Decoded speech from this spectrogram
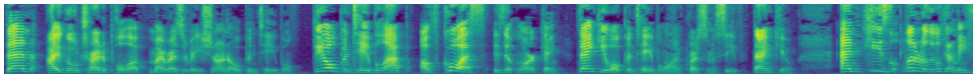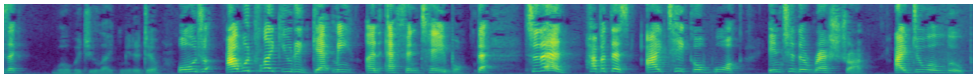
then I go try to pull up my reservation on OpenTable. The OpenTable app, of course, isn't working. Thank you, OpenTable, on Christmas Eve. Thank you. And he's literally looking at me. He's like, "What would you like me to do? What would you? I would like you to get me an effing table." That. So then, how about this? I take a walk into the restaurant. I do a loop.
